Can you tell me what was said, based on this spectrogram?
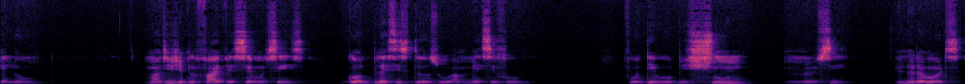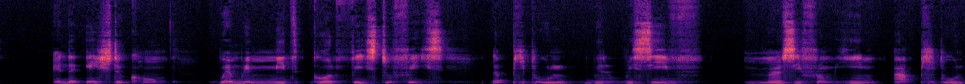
alone? Matthew chapter 5 verse 7 says, God blesses those who are merciful, for they will be shown mercy. In other words, in the age to come, when we meet God face to face, the people will receive mercy from Him are people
